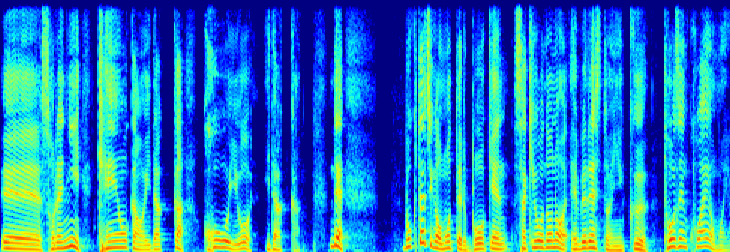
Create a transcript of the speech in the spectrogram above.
えーそれに嫌悪感を抱くか好意を抱くか。で僕たちが思ってる冒険先ほどのエベレストに行く当然怖い思いを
